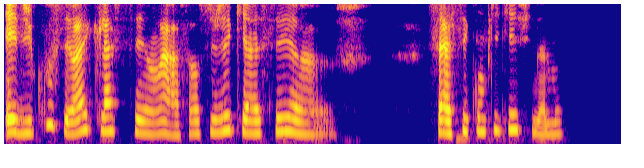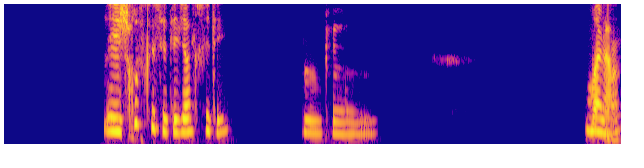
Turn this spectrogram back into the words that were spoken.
et du coup c'est vrai que là c'est un, voilà, c'est un sujet qui est assez euh, c'est assez compliqué finalement et je trouve que c'était bien traité donc euh, voilà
